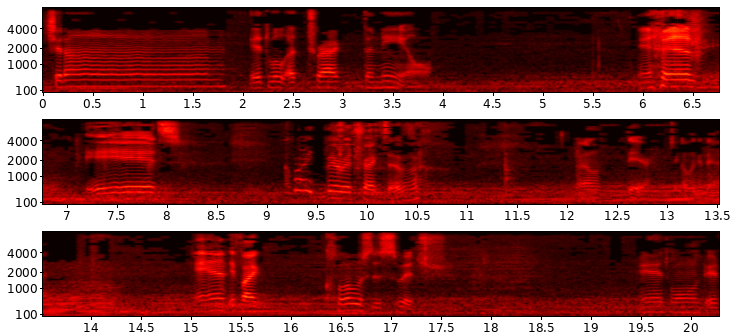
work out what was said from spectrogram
Chadam! It will attract the nail. And it's quite very attractive. Well, there, take a look at that. And if I close the switch, it won't it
